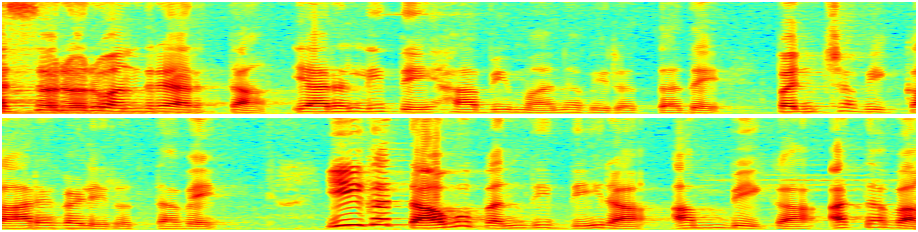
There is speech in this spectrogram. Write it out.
ಅಸುರರು ಅಂದರೆ ಅರ್ಥ, ಯಾರಲ್ಲಿ ದೇಹಾಭಿಮಾನವಿರುತ್ತದೆ, ಪಂಚವಿಕಾರಗಳಿರುತ್ತವೆ. ಈಗ ತಾವು ಬಂದಿದ್ದೀರಾ, ಅಂಬಿಗ ಅಥವಾ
